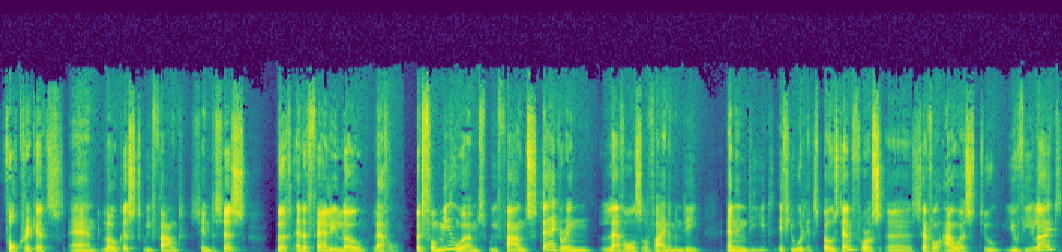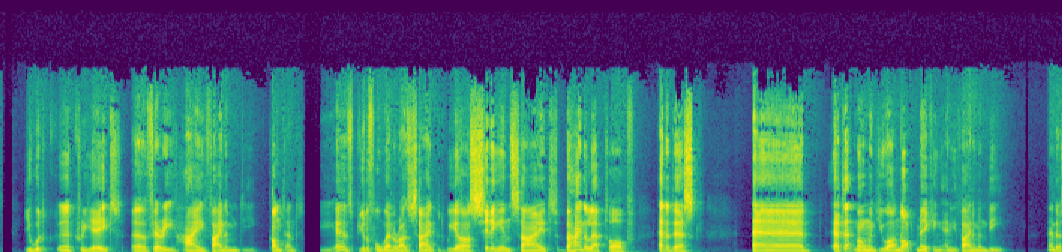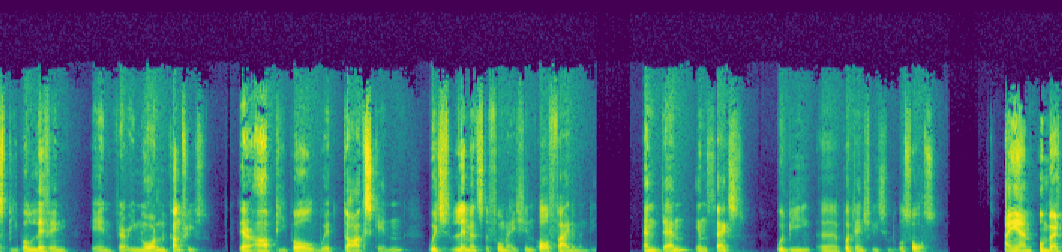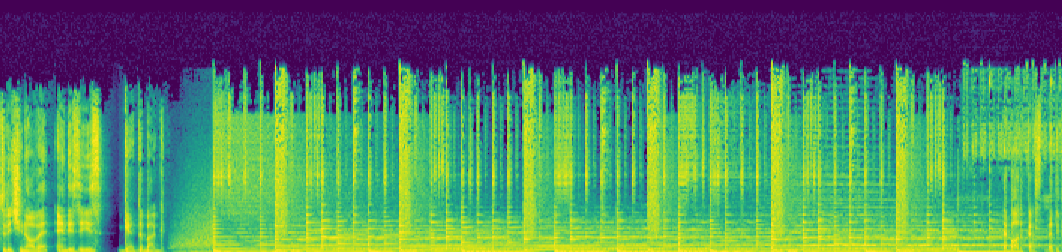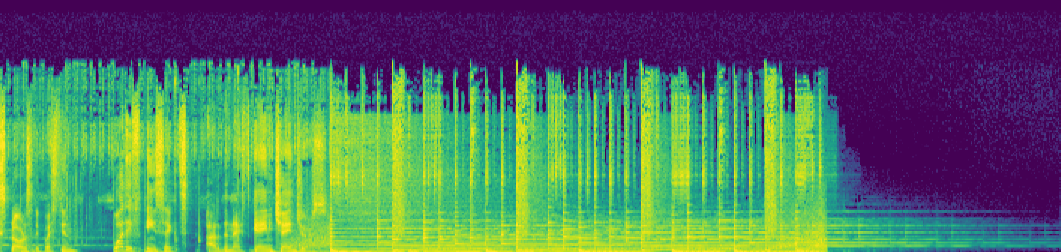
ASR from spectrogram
For crickets and locusts, we found synthesis, but at a fairly low level. But for mealworms, we found staggering levels of vitamin D. And indeed, if you would expose them for uh, several hours to UV light, you would uh, create a very high vitamin D content. Yeah, it's beautiful weather outside, but we are sitting inside behind a laptop at a desk. And at that moment, you are not making any vitamin D. And there's people living in very northern countries. There are people with dark skin, which limits the formation of vitamin D. And then insects would be a potentially suitable source. I am Umberto Di Cinove, and this is Get the Bug. A podcast that explores the question what if insects are the next game changers?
